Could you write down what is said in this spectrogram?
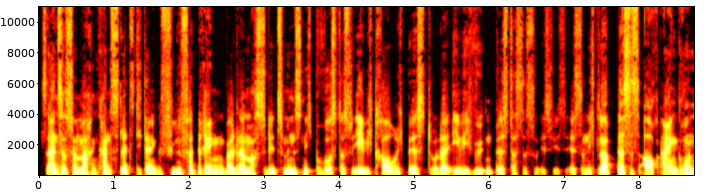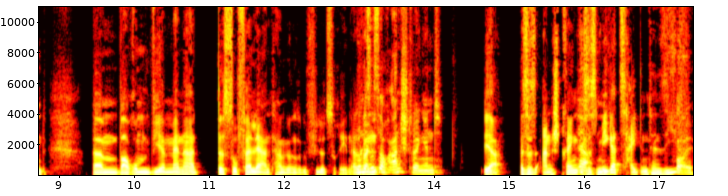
Das Einzige, was man machen kannst, ist letztlich deine Gefühle verdrängen, weil dann machst du dir zumindest nicht bewusst, dass du ewig traurig bist oder ewig wütend bist, dass es so ist, wie es ist. Und ich glaube, das ist auch ein Grund, ähm, warum wir Männer das so verlernt haben, über unsere Gefühle zu reden. Also und es ist auch anstrengend. ja, es ist anstrengend, Ja. es ist mega zeitintensiv, Voll.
